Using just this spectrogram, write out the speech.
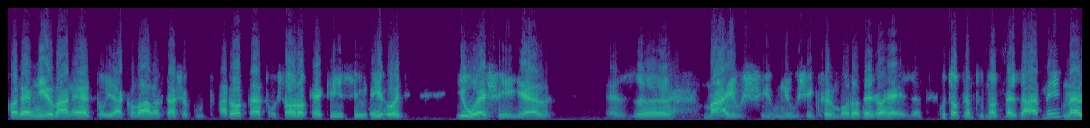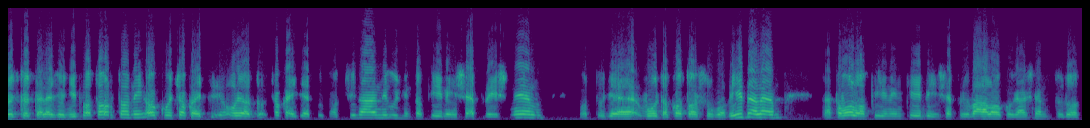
hanem nyilván eltolják a választások utára, tehát most arra kell készülni, hogy jó eséllyel ez május-júniusig fönnmarad ez a helyzet. Kutak nem tudnak bezárni, mert hogy kötelező nyitva tartani, akkor csak, egy, olyan, csak egyet tudnak csinálni, úgy, mint a kémény seprésnél, ott ugye volt a katasztrófa védelem, tehát ha valaki, mint kéményseprő vállalkozás nem tudott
